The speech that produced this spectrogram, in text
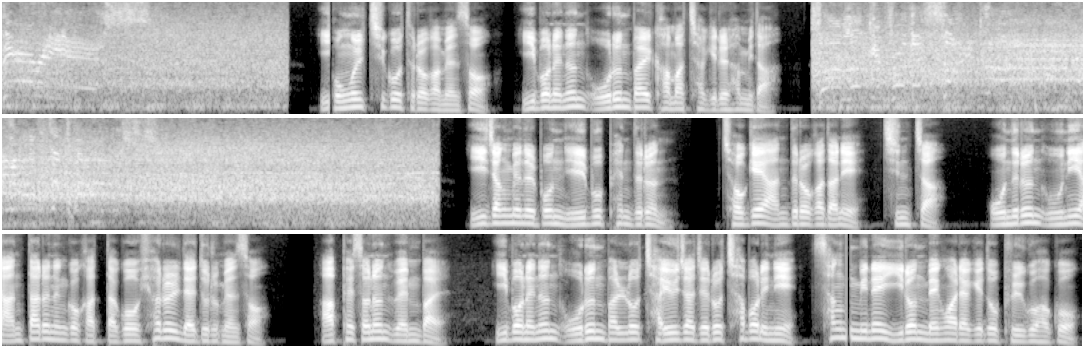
There he is! 이 공을 치고 들어가면서 이번에는 오른발 감아차기를 합니다. 이 장면을 본 일부 팬들은 저게 안 들어가다니 진짜 오늘은 운이 안 따르는 것 같다고 혀를 내두르면서 앞에서는 왼발, 이번에는 오른발로 자유자재로 차버리니 상민의 이런 맹활약에도 불구하고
